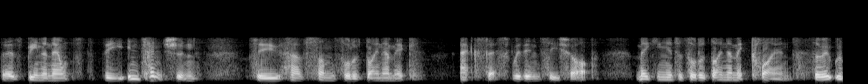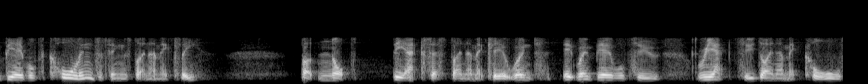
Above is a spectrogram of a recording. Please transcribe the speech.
there's been announced the intention to have some sort of dynamic access within C Sharp, making it a sort of dynamic client. So it would be able to call into things dynamically, but not be accessed dynamically. It won't. It won't be able to react to dynamic calls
